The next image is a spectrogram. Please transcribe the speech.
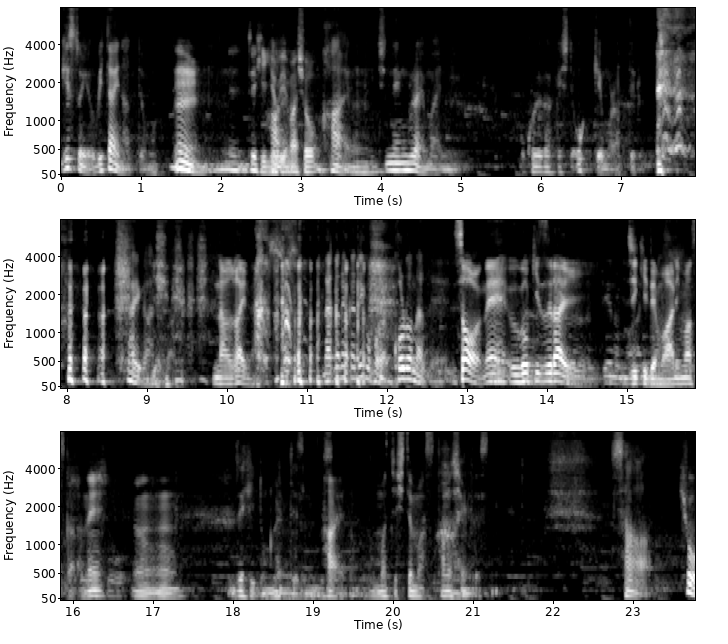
ゲストに呼びたいなって思って、うん。でぜひ呼びましょう。はい、うん。1年ぐらい前にお声掛けして OK もらってるんで、機会があれ長いな。なかなかねほらコロナでそうね、ね動きづらい時期でもありますからねそう。うんうん。ぜひと思ってるんですけども、はい。お待ちしてます。楽しみですね。さあ今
